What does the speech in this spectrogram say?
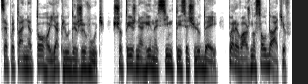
це питання того, як люди живуть. Щотижня гине 7 тисяч людей, переважно солдатів.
